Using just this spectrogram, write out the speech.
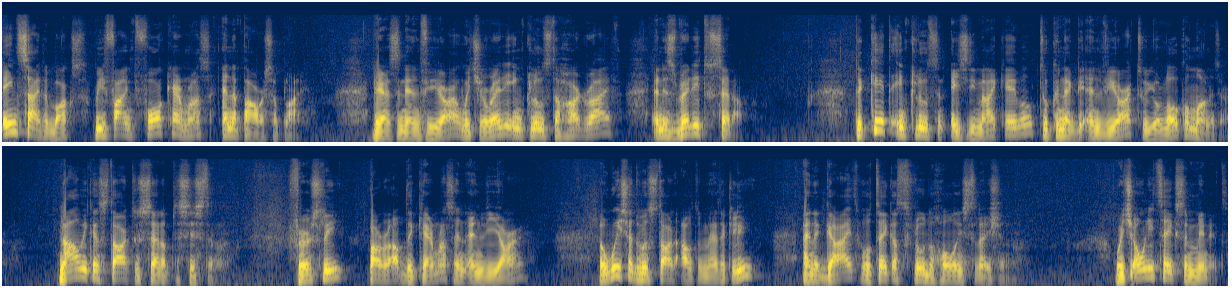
Inside the box we find four cameras and a power supply. There's an NVR which already includes the hard drive and is ready to set up. The kit includes an HDMI cable to connect the NVR to your local monitor. Now we can start to set up the system. Firstly, power up the cameras and NVR. A wizard will start automatically and a guide will take us through the whole installation, which only takes a minute.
